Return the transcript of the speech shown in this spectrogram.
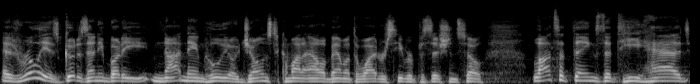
is really as good as anybody not named Julio Jones to come out of Alabama at the wide receiver position. So, lots of things that he had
